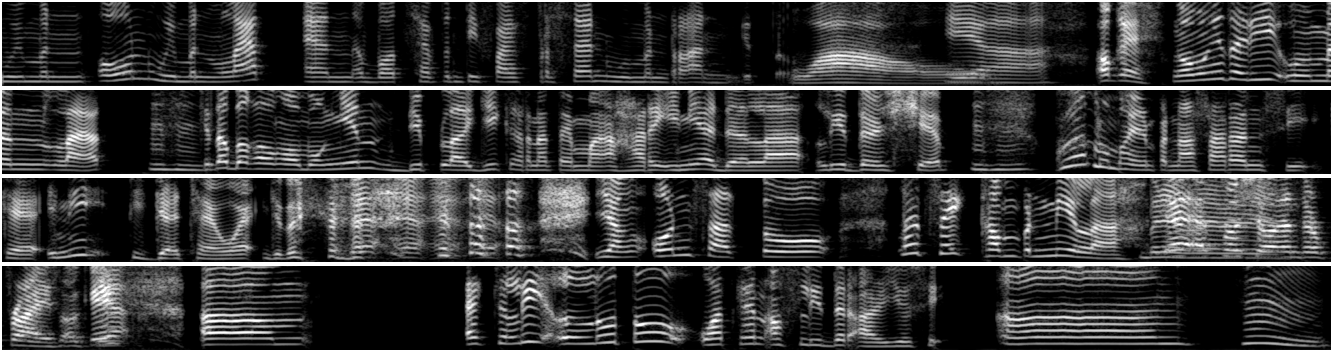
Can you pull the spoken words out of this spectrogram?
women own, women led, and about 75% women run gitu. Wow. Iya. Oke, ngomongin tadi women led, Mhm. kita bakal ngomongin deep lagi karena tema hari ini adalah leadership. Mhm. Gue lumayan penasaran sih, kayak ini tiga cewek gitu ya, Ya, ya, ya, ya. yang own satu, let's say company lah, Benar, kayak benar, social benar. enterprise, oke? Ya. Um, actually, lu tuh what kind of leader are you sih? Um, hmm,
